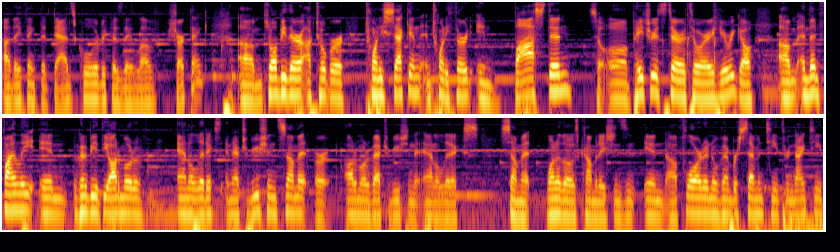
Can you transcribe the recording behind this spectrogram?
uh, they think that dad's cooler because they love Shark Tank. Um, so I'll be there October 22nd and 23rd in Boston. So, oh, Patriots territory. Here we go. Um, and then finally, in I'm going to be at the Automotive Analytics and Attribution Summit or Automotive Attribution and Analytics Summit, one of those combinations in, in uh, Florida, November 17th through 19th,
